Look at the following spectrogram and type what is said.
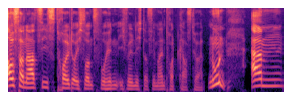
Außer Nazis, trollt euch sonst wohin. Ich will nicht, dass ihr meinen Podcast hört. Nun, ähm,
